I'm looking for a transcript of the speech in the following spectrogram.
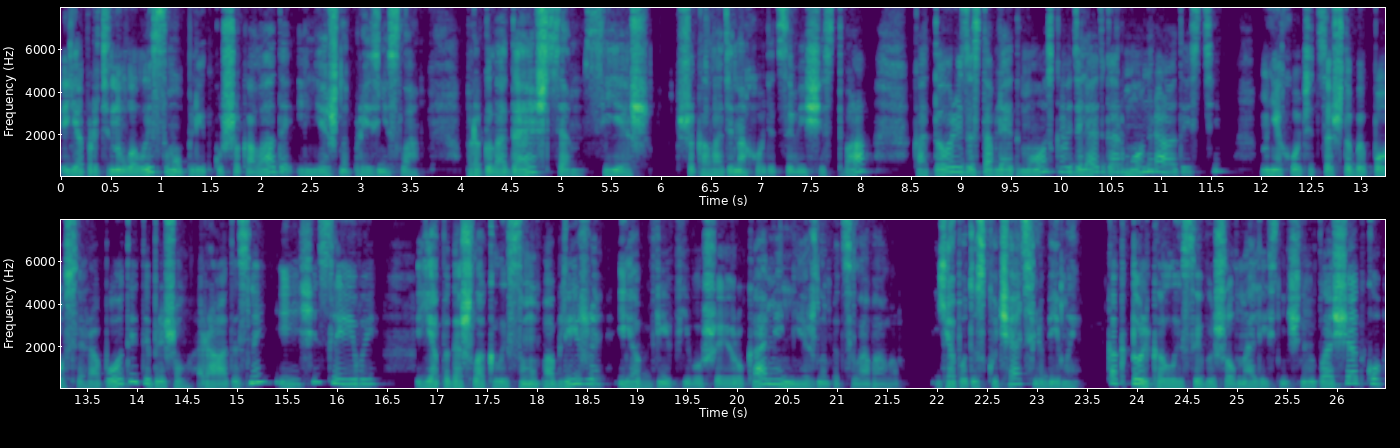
Я протянула лысому плитку шоколада и нежно произнесла: "Проголодаешься, съешь". В шоколаде находятся вещества, которые заставляют мозг выделять гормон радости. Мне хочется, чтобы после работы ты пришел радостный и счастливый. Я подошла к лысому поближе и, обвив его шею руками, нежно поцеловала. Я буду скучать, любимый. Как только Лысый вышел на лестничную площадку,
